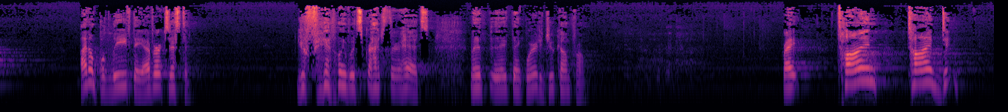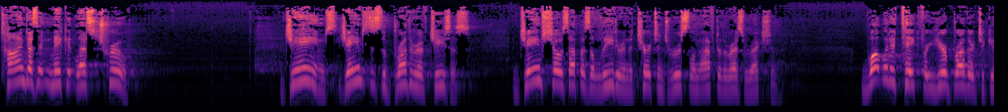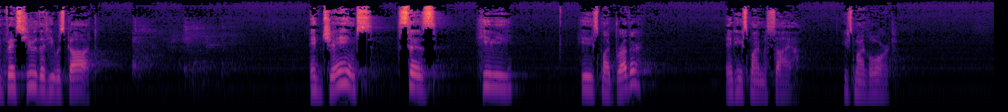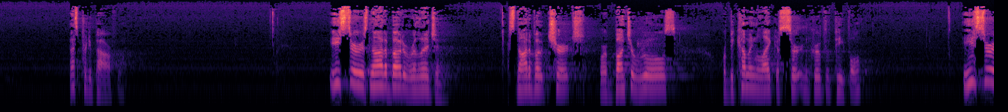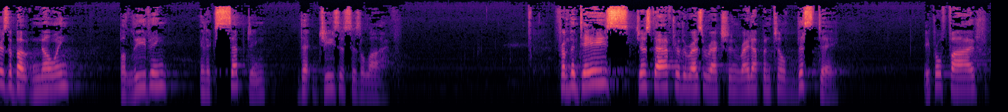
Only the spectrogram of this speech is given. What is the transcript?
I don't believe they ever existed. Your family would scratch their heads. And they think, where did you come from? Right? Time, time, time doesn't make it less true. James, James is the brother of Jesus. James shows up as a leader in the church in Jerusalem after the resurrection. What would it take for your brother to convince you that he was God? And James says, he, He's my brother and He's my Messiah. He's my Lord. That's pretty powerful. Easter is not about a religion. It's not about church or a bunch of rules or becoming like a certain group of people. Easter is about knowing, believing, and accepting that Jesus is alive. From the days just after the resurrection, right up until this day, April 5,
